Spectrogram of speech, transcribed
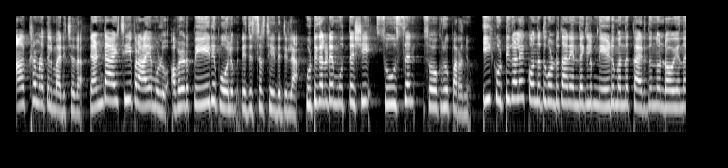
ആക്രമണത്തിൽ മരിച്ചത്. രണ്ടാഴ്ചയെ പ്രായമുള്ളൂ. അവളുടെ പേര് പോലും രജിസ്റ്റർ ചെയ്തിട്ടില്ല. കുട്ടികളുടെ മുത്തശ്ശി സൂസൻ സോഗ്രൂപ്പ് പറഞ്ഞു. ഈ കുട്ടികളെ കൊന്നതുകൊണ്ട് താൻ എന്തെങ്കിലും നേടുമെന്ന് കരുതുന്നുണ്ടോ? എന്ന്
